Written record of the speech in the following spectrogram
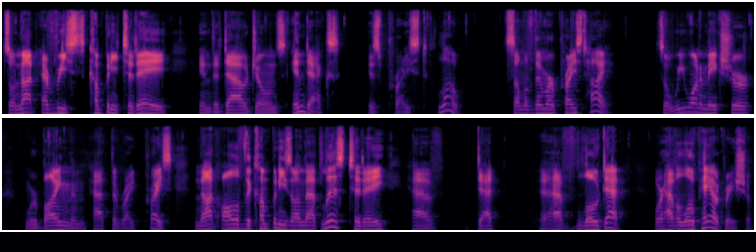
So, not every company today in the Dow Jones index is priced low. Some of them are priced high. So, we want to make sure we're buying them at the right price. Not all of the companies on that list today have debt, have low debt, or have a low payout ratio.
